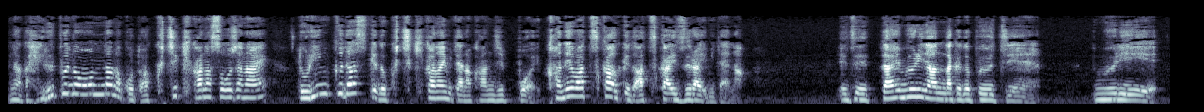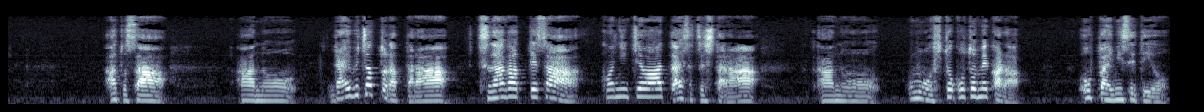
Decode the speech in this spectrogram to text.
なんかヘルプの女の子とは口聞かなそうじゃない？ドリンク出すけど口聞かないみたいな感じっぽい。金は使うけど扱いづらいみたいな。え、絶対無理なんだけど、プーチン。無理。あとさ、あの、ライブチャットだったら、繋がってさ、こんにちはって挨拶したら、あの、もう一言目から、おっぱい見せてよ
